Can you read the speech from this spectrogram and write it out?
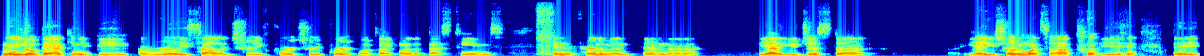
And then you go back and you beat a really solid Shreveport. Shreveport looked like one of the best teams in the tournament, and uh, yeah, you just uh, yeah, you showed them what's up. they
